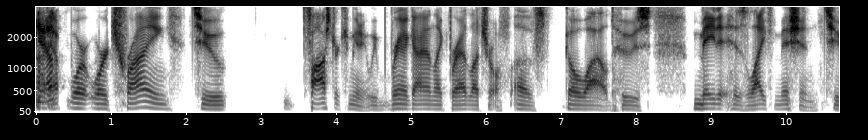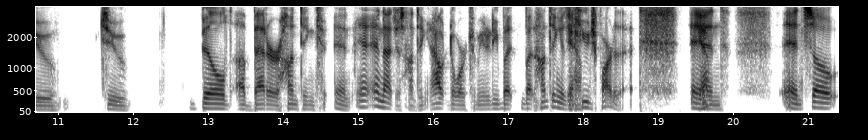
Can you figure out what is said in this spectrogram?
Yeah. Uh, we're we're trying to foster community. We bring a guy on like Brad Luttrell of GoWild, who's made it his life mission to to build a better hunting and and not just hunting outdoor community but but hunting is yeah. a huge part of that and yeah. and so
